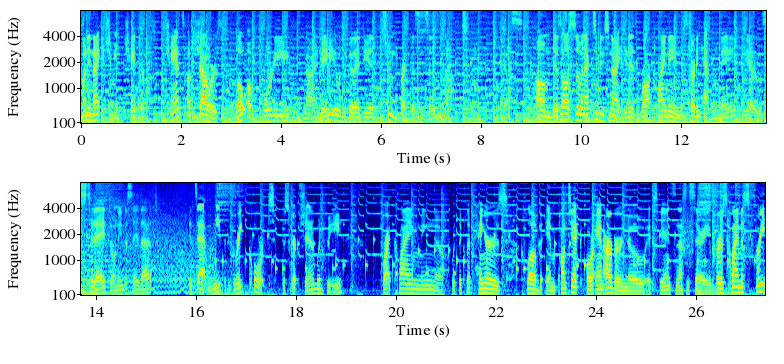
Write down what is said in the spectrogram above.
Monday night it should be chance of chance of showers. Low of 49. Maybe it was a good idea to eat breakfast instead of not. Um, there's also an activity tonight. It is rock climbing starting at May. Is today. Don't need to say that. It's at Meet the Great Court. Description would be rock climbing uh, with the Cliffhangers Club in Pontiac or Ann Arbor. No experience necessary. First climb is free.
